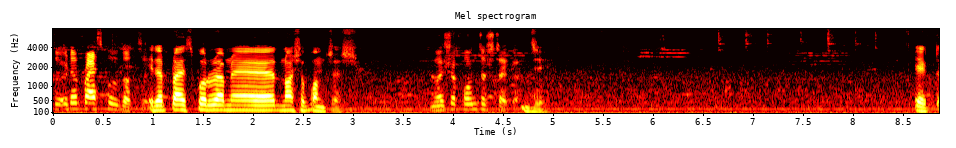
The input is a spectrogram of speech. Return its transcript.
তো এটার প্রাইস কত যাচ্ছে? এটা প্রাইস পড়বে আপনার নয়শো পঞ্চাশ। নয়শো পঞ্চাশ টাকা। জি। একটা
